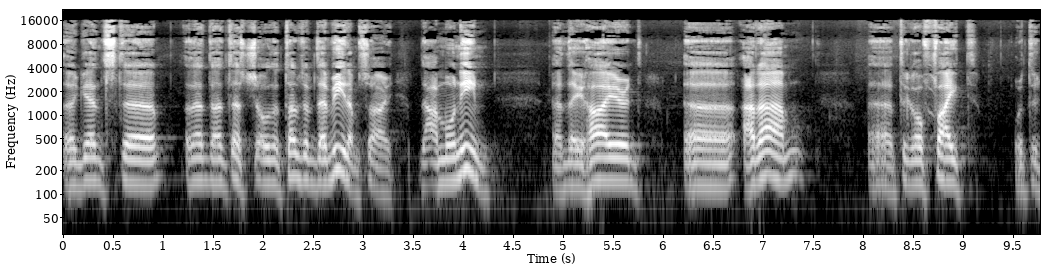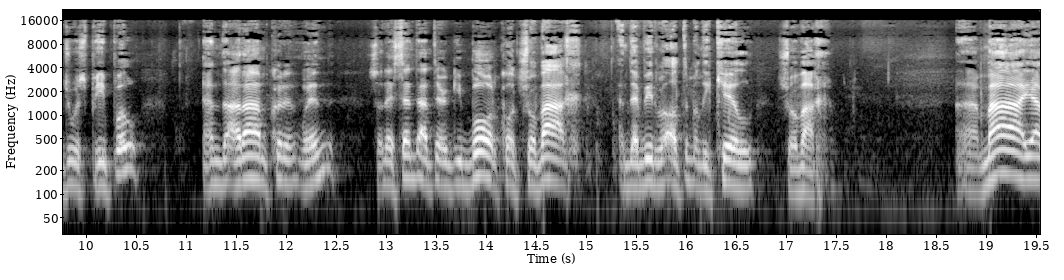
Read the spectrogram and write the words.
against uh, that, that, that's Shaul, the times of David. I'm sorry, the Ammonim. and they hired uh, Aram uh, to go fight with the Jewish people, and the Aram couldn't win, so they sent out their gibor called Shovach, and David will ultimately kill Shovach. Uh, Ma היה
